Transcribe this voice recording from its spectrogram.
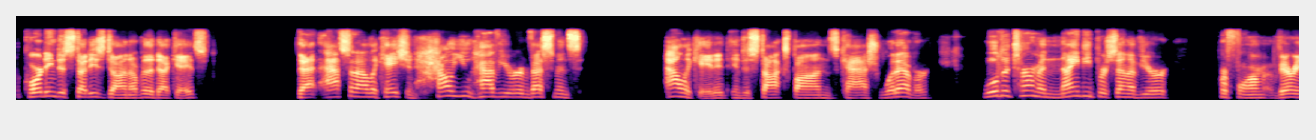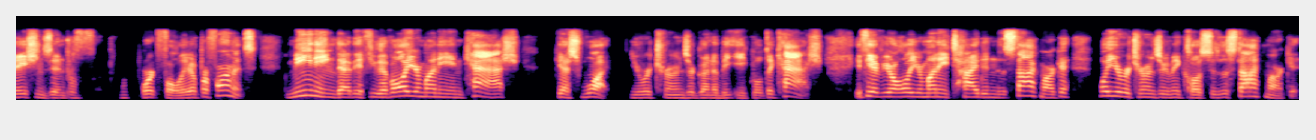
According to studies done over the decades, that asset allocation, how you have your investments allocated into stocks, bonds, cash, whatever, will determine 90% of your perform variations in portfolio performance. Meaning that if you have all your money in cash, guess what? Your returns are going to be equal to cash. If you have your all your money tied into the stock market, well, your returns are going to be closer to the stock market.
